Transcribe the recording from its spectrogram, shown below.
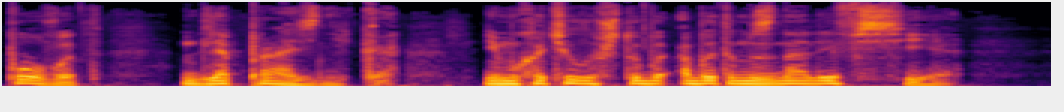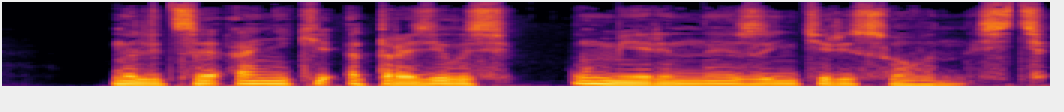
повод для праздника. Ему хотелось, чтобы об этом знали все. На лице Аники отразилась умеренная заинтересованность.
